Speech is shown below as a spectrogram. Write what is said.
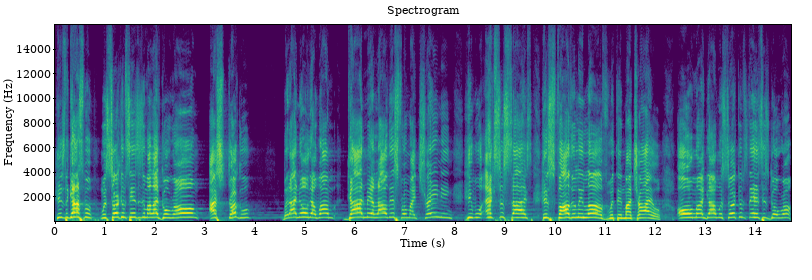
Here's the gospel when circumstances in my life go wrong, I struggle. But I know that while God may allow this for my training, He will exercise His fatherly love within my trial. Oh my God, when circumstances go wrong,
